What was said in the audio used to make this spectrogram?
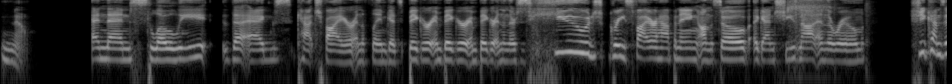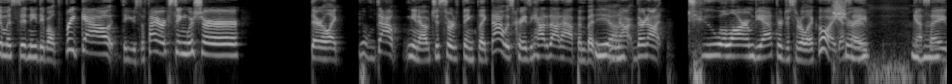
No. And then slowly the eggs catch fire and the flame gets bigger and bigger and bigger. And then there's this huge grease fire happening on the stove. Again, she's not in the room. She comes in with Sydney. They both freak out. They use the fire extinguisher. They're like, "Well, that, you know, just sort of think like that was crazy. How did that happen? But Yeah. not, they're not too alarmed yet. They're just sort of like, oh, I guess Sure. I guess Mhm. I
